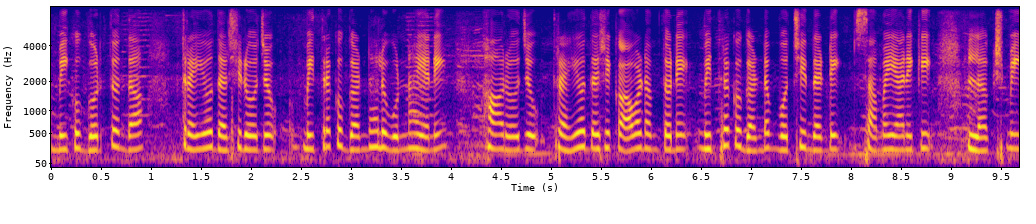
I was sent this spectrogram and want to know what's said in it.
మీకు గుర్తుందా? త్రయోదశి రోజు మిత్రకు గండాలు ఉన్నాయని. ఆ రోజు త్రయోదశి కావడంతోనే మిత్రకు గండం వచ్చిందండి. సమయానికి లక్ష్మి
